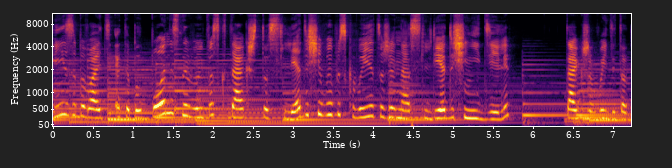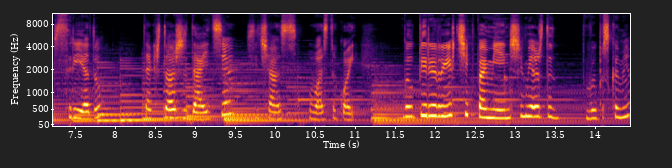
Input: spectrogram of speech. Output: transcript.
И не забывайте, это был бонусный выпуск, так что следующий выпуск выйдет уже на следующей неделе. Также выйдет он в среду. Так что ожидайте. Сейчас у вас такой был перерывчик поменьше между выпусками.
